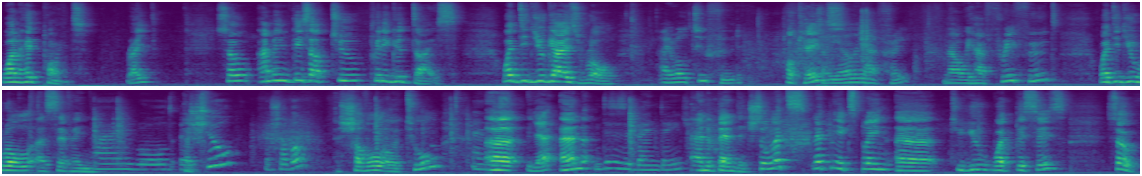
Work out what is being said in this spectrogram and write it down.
one hit point right? So i mean these are two pretty good dice. What did you guys roll? I rolled two food, okay. So you only have three. now we have free food. What did you roll uh, seven I rolled a A sh- a shovel, a shovel or a tool and uh, yeah and this is a bandage. and a bandage. So let's let me explain uh, to you what this is. So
